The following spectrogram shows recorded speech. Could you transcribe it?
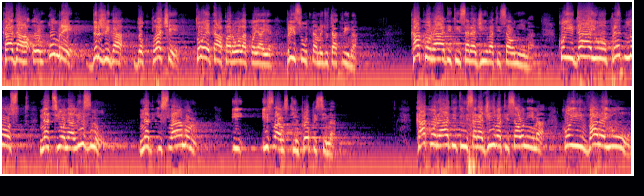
Kada on umre drži ga dok plaće to je ta parola koja je prisutna među takvima. Kako raditi i sarađivati sa onima koji daju prednost nacionalizmu nad islamom i islamskim propisima? Kako raditi i sarađivati sa onima koji varaju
